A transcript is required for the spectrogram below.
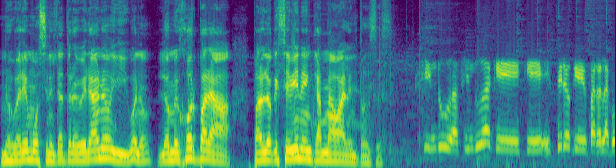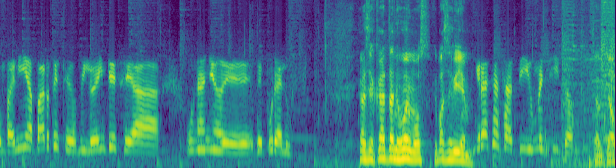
Nos veremos en el Teatro de Verano y bueno, lo mejor para, para lo que se viene en Carnaval entonces. Sin duda, sin duda que, que espero que para la compañía aparte este 2020 sea un año de, de pura luz. Gracias, Cata, nos vemos. Que pases bien. Gracias a ti, un besito. Chau, chau.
